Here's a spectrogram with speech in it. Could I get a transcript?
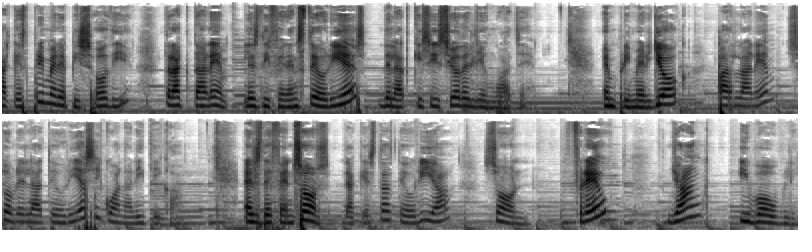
aquest primer episodi tractarem les diferents teories de l'adquisició del llenguatge. En primer lloc, parlarem sobre la teoria psicoanalítica. Els defensors d'aquesta teoria són Freud, Jung i Bowlby.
